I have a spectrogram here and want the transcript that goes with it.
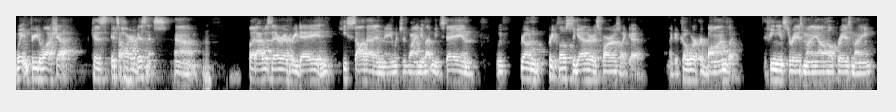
waiting for you to wash up because it's a hard business. Um, yeah. But I was there every day, and he saw that in me, which is why he let me stay. And we've grown pretty close together as far as like a like a coworker bond. Like if he needs to raise money, I'll help raise money.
